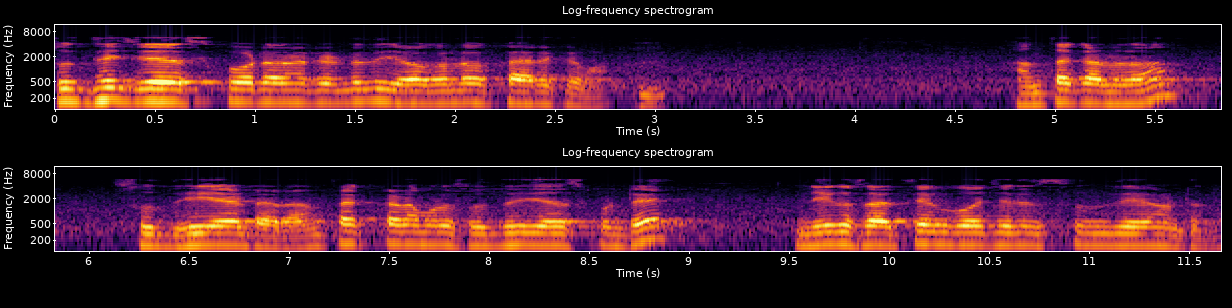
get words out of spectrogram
శుద్ధి చేసుకోవడం అనేటువంటిది యోగంలో కార్యక్రమం. అంతఃకరణలో శుద్ధి అంటారు. అంతఃకరణములు శుద్ధి చేసుకుంటే నీకు సత్యం గోచరిస్తుంది ఉంటుంది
